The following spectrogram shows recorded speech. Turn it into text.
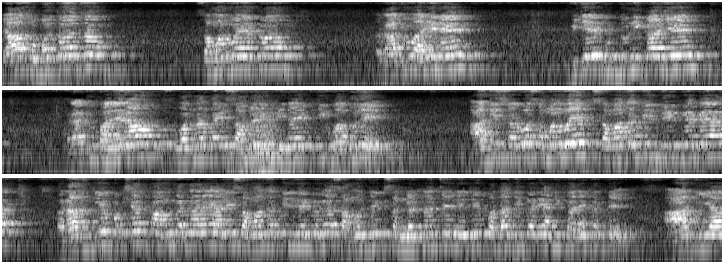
त्यासोबतच समन्वयक राजू आहिरे विजय गुड्डू निकाळजे राजू भालेराव सुवर्णाताई साबळे विनायकजी वाघुले आदी सर्व समन्वयक समाजातील वेगवेगळ्या राजकीय पक्षात काम करणारे आणि समाजातील वेगवेगळ्या सामाजिक संघटनांचे नेते पदाधिकारी आणि कार्यकर्ते आज या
